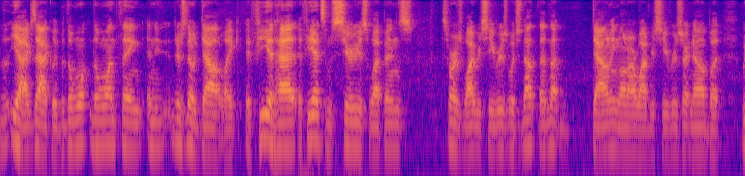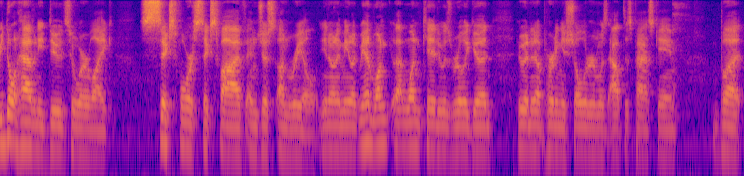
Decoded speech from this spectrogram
th- yeah, exactly. But the one, the one thing, and he- there's no doubt, like if he had had, if he had some serious weapons as far as wide receivers, which not that's not downing on our wide receivers right now, but we don't have any dudes who are like six four, six five, and just unreal. You know what I mean? Like we had one that one kid who was really good, who ended up hurting his shoulder and was out this past game. But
